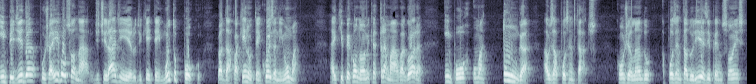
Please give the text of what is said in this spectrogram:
Impedida por Jair Bolsonaro de tirar dinheiro de quem tem muito pouco para dar para quem não tem coisa nenhuma, a equipe econômica tramava agora impor uma tunga aos aposentados, congelando aposentadorias e pensões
